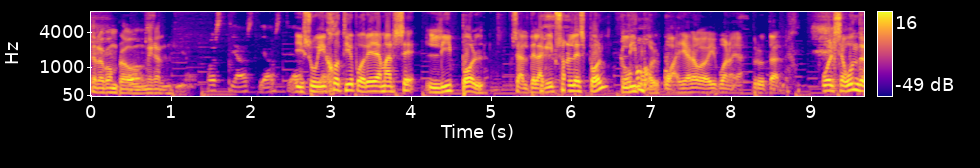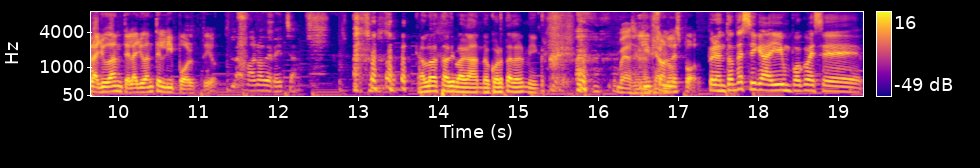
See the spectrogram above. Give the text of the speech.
Te lo compro, Miguel. Hostia, hostia, hostia. Y su hijo, tío, podría llamarse Lee Paul. O sea, el de la Gibson Les Paul, Lee Paul. Buah, ya lo- bueno, ya, brutal. O el segundo, el ayudante, el ayudante Lee Paul, tío. La mano derecha. Carlos está divagando, córtale el micro. Voy a Gibson. Les Paul. Pero entonces sigue ahí un poco ese,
